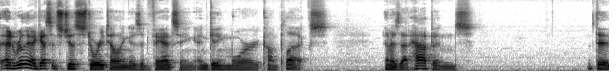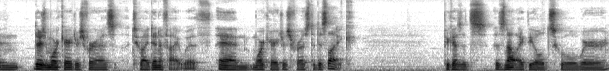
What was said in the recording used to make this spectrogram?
and really, I guess it's just storytelling is advancing and getting more complex. And as that happens, then there's more characters for us to identify with and more characters for us to dislike. Because it's it's not like the old school where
